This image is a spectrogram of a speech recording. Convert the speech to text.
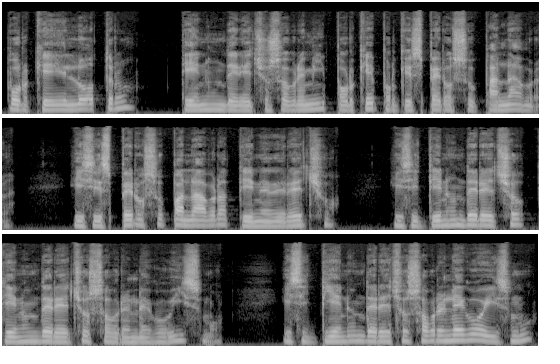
Porque el otro tiene un derecho sobre mí. ¿Por qué? Porque espero su palabra. Y si espero su palabra, tiene derecho. Y si tiene un derecho, tiene un derecho sobre el egoísmo. Y si tiene un derecho sobre el egoísmo,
